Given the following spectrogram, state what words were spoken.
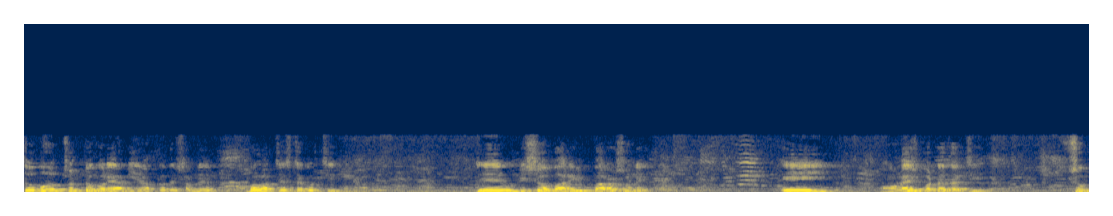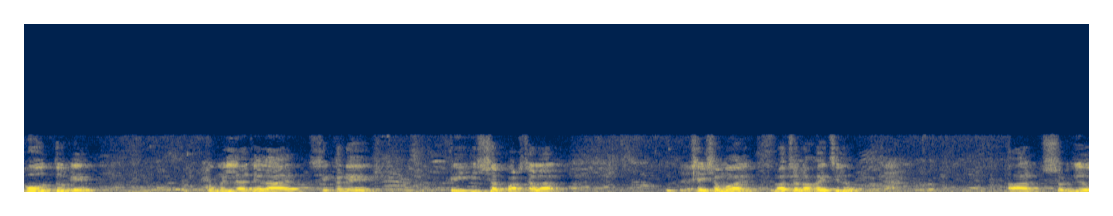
তবুও ছোট্ট করে আমি আপনাদের সামনে বলার চেষ্টা করছি যে উনিশশো বারো সনে এই মহেশ ভট্টাচার্য শুভ উদ্যোগে কুমিল্লা জেলায় সেখানে এই ঈশ্বর পাঠশালার সেই সময় রচনা হয়েছিল। আর স্বর্গীয়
